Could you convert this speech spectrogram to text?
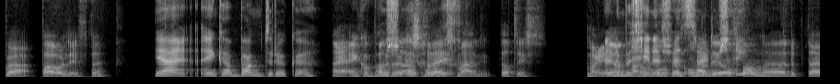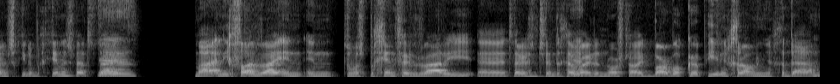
qua powerliften. Ja, NK bankdrukken. Nou ja, enkel bankdrukken is geweest, maar dat is maar, en ja, een beginnerswedstrijd Een onderdeel van uh, de partij misschien een beginnerswedstrijd. Ja. Maar in ieder geval hebben wij in, in toen was begin februari uh, 2020, hebben wij de Northside Barbell Cup hier in Groningen gedaan. Uh,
